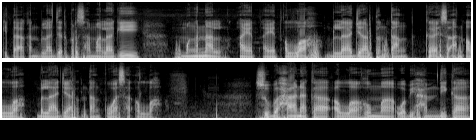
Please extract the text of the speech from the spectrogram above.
kita akan belajar bersama lagi mengenal ayat-ayat Allah, belajar tentang keesaan Allah, belajar tentang kuasa Allah. Subhanaka Allahumma wa bihamdika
